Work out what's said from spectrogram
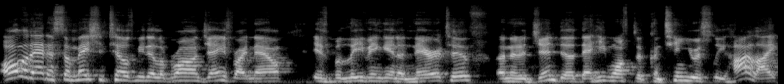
All of that in summation tells me that LeBron James right now is believing in a narrative, and an agenda that he wants to continuously highlight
